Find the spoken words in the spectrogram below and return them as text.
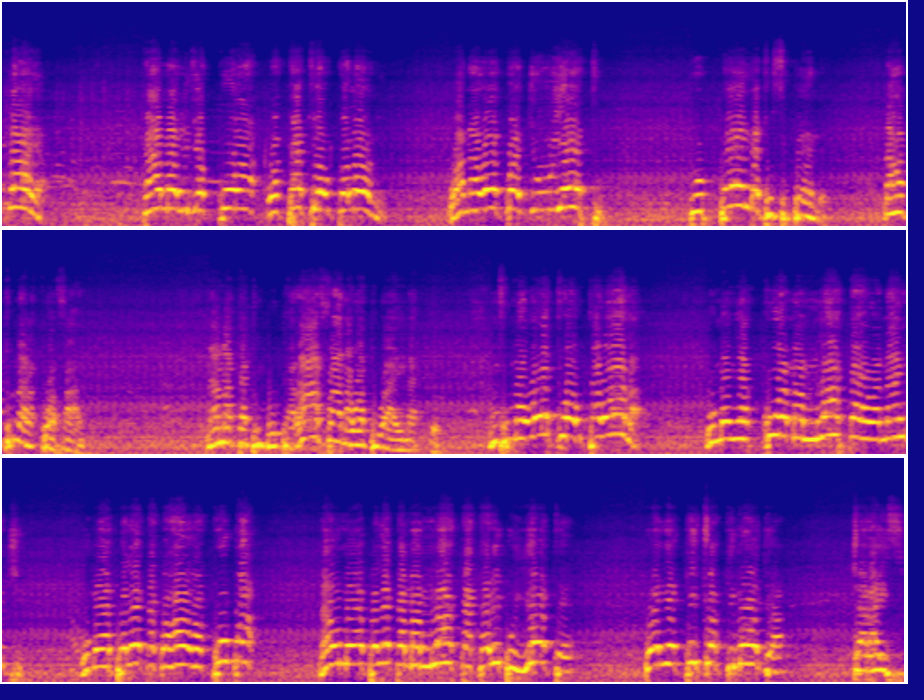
wilaya kama ilivyokuwa wakati wa ukoloni wanawekwa juu yetu, tupende tusipende, na hatuna la kuwafanya, na makatibu tarafa na watu wa aina hiyo. Mfumo wetu wa utawala umenyakua mamlaka ya wananchi, umeyapeleka kwa hawa wakubwa na umeyapeleka mamlaka karibu yote kwenye kichwa kimoja cha rais.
